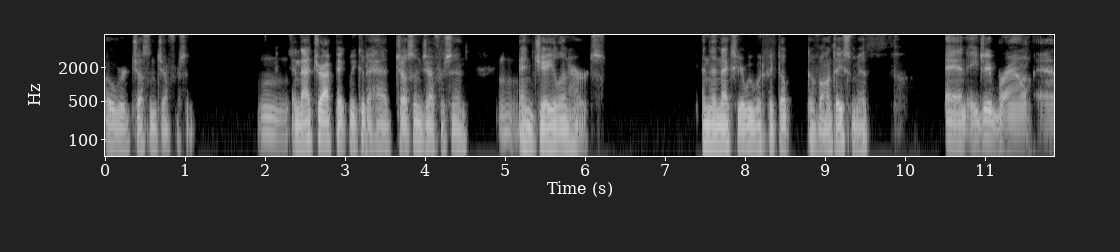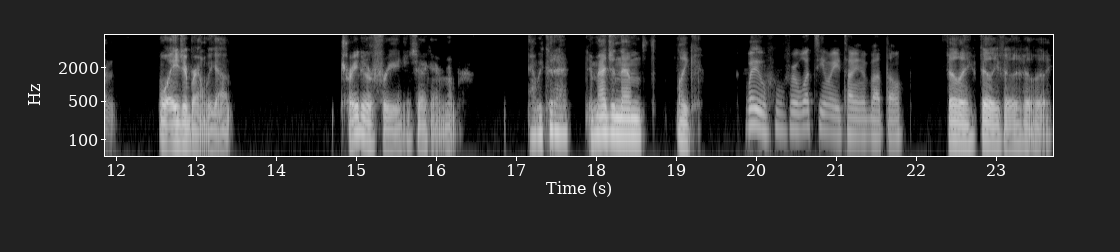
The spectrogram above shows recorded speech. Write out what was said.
over Justin Jefferson. Mm, In that draft pick, we could have had Justin Jefferson mhm. and Jalen Hurts. And then next year, we would have picked up DeVonta Smith and AJ Brown. And well, AJ Brown, we got traded or free agency. I can't remember. And we could have imagine them Like Wait, for what team are you talking about though? Philly, Philly, Philly, Philly. Philly.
